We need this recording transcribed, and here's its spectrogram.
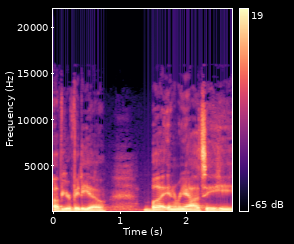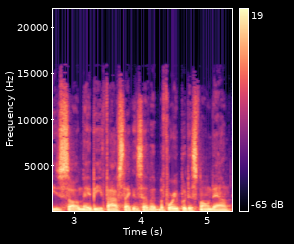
of your video, but in reality, he saw maybe five seconds of it before he put his phone down.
